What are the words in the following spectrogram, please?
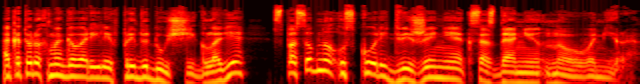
о которых мы говорили в предыдущей главе, способно ускорить движение к созданию нового мира.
